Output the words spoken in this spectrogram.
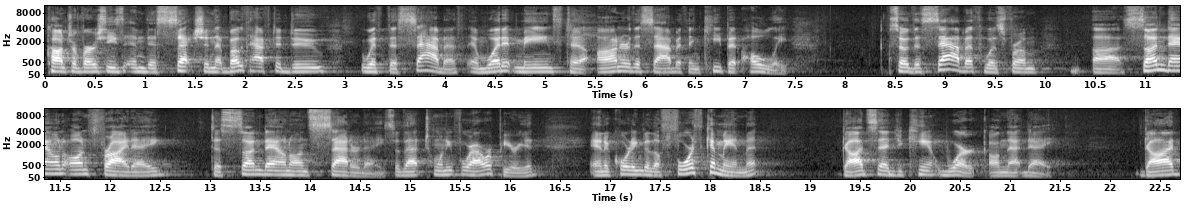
controversies in this section that both have to do with the Sabbath and what it means to honor the Sabbath and keep it holy. So the Sabbath was from uh, sundown on Friday to sundown on Saturday, so that 24 hour period. And according to the fourth commandment, God said you can't work on that day. God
